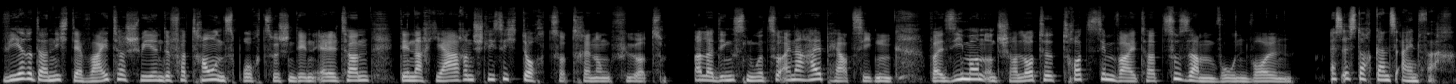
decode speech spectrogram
wäre da nicht der weiterschwelende Vertrauensbruch zwischen den Eltern, der nach Jahren schließlich doch zur Trennung führt. Allerdings nur zu einer halbherzigen, weil Simon und Charlotte trotzdem weiter zusammenwohnen wollen. Es ist doch ganz einfach.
